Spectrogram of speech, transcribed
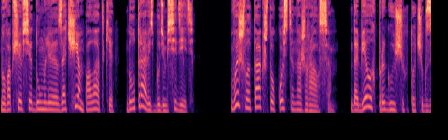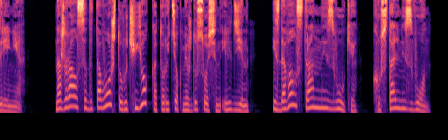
Но вообще все думали, зачем палатки? До утра ведь будем сидеть. Вышло так, что Костя нажрался. До белых прыгающих точек зрения. Нажрался до того, что ручеек, который тек между сосен и льдин, издавал странные звуки, хрустальный звон,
